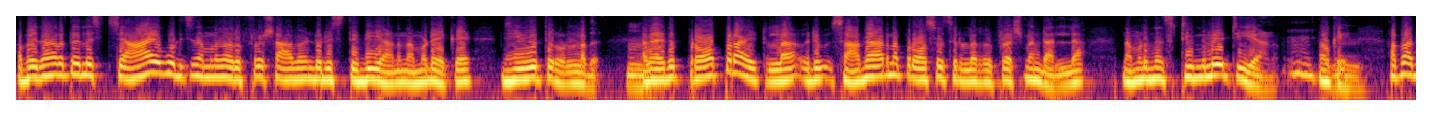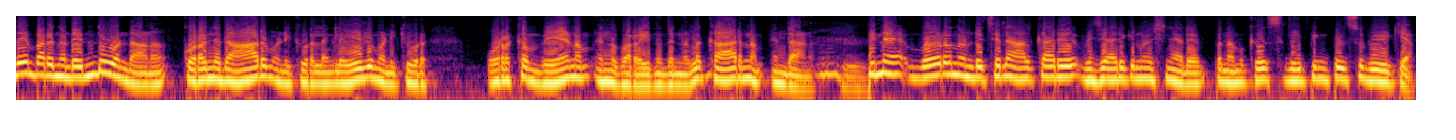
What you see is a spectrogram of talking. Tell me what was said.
അപ്പൊ യഥാർത്ഥത്തിൽ ചായ കുടിച്ച് നമ്മൾ റിഫ്രഷ് ആവേണ്ട ഒരു സ്ഥിതിയാണ് നമ്മുടെയൊക്കെ ജീവിതത്തിലുള്ളത്. അതായത് പ്രോപ്പർ ആയിട്ടുള്ള ഒരു സാധാരണ പ്രോസസ്സിലുള്ള റിഫ്രഷ്മെന്റ് അല്ല നമ്മളിന്ന് സ്റ്റിമുലേറ്റ് ചെയ്യാണ്. ഓക്കെ അപ്പൊ അദ്ദേഹം പറയുന്നുണ്ട് എന്തുകൊണ്ടാണ് കുറഞ്ഞത് ആറ് മണിക്കൂർ അല്ലെങ്കിൽ ഏഴ് മണിക്കൂർ ഉറക്കം വേണം എന്ന് പറയുന്നതിനുള്ള കാരണം എന്താണ്? പിന്നെ വേറൊന്നുണ്ട് ചില ആൾക്കാർ വിചാരിക്കുന്ന വെച്ചാൽ ഇപ്പൊ നമുക്ക് സ്ലീപ്പിംഗ് പിൽസ് ഉപയോഗിക്കാം.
